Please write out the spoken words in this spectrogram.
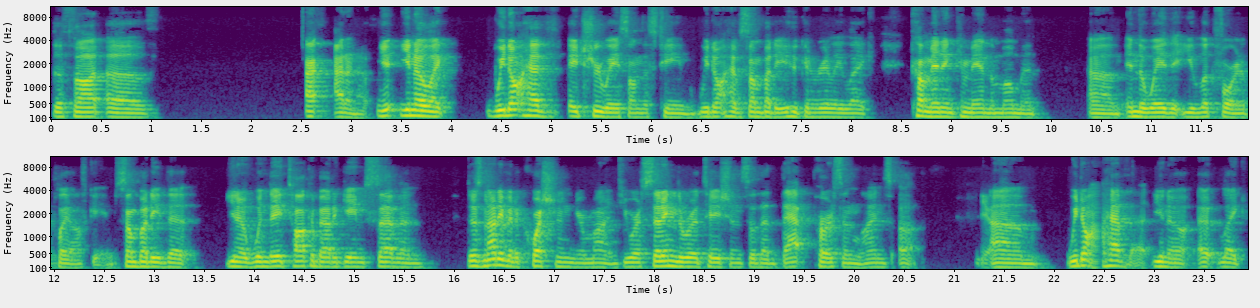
The thought of, I, I don't know, you, you know, like we don't have a true ace on this team. We don't have somebody who can really like come in and command the moment um, in the way that you look for in a playoff game. Somebody that, you know, when they talk about a game seven, there's not even a question in your mind. You are setting the rotation so that that person lines up. Yeah. Um, we don't have that. You know, uh, like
